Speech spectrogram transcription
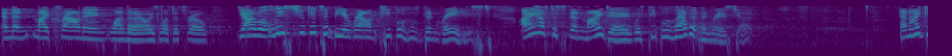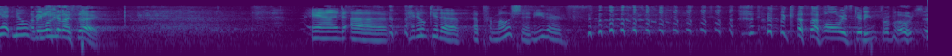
And then my crowning one that I always love to throw. Yeah, well, at least you get to be around people who've been raised. I have to spend my day with people who haven't been raised yet. And I get no I mean, what can I say? And uh, I don't get a, a promotion either. because I'm always getting promotion.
